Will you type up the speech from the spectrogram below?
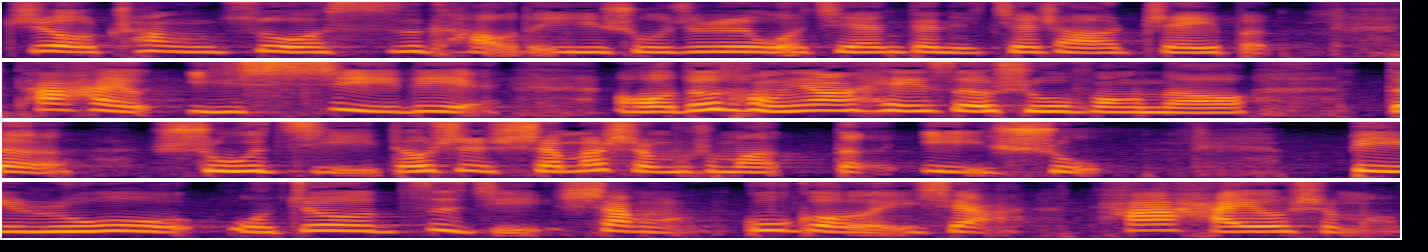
只有创作思考的艺术，就是我今天跟你介绍的这一本，他还有一系列哦，都同样黑色书封的哦的书籍，都是什么什么什么的艺术。比如，我就自己上网 Google 了一下，他还有什么？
